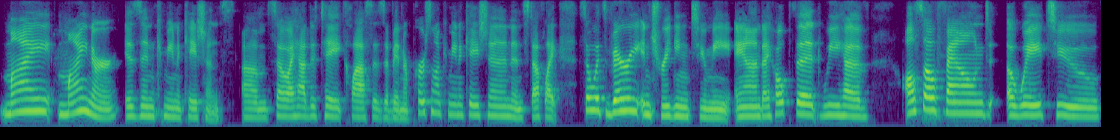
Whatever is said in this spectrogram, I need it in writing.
my minor is in communications um, so i had to take classes of interpersonal communication and stuff like so it's very intriguing to me and i hope that we have also found a way to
